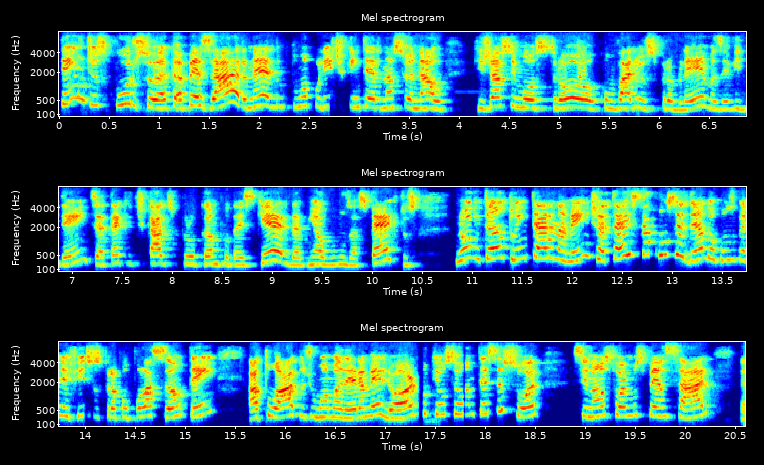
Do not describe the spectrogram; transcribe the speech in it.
Tem um discurso, apesar né, de uma política internacional que já se mostrou com vários problemas evidentes, até criticados pelo campo da esquerda em alguns aspectos, no entanto, internamente até está concedendo alguns benefícios para a população, tem atuado de uma maneira melhor do que o seu antecessor, se nós formos pensar uh,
